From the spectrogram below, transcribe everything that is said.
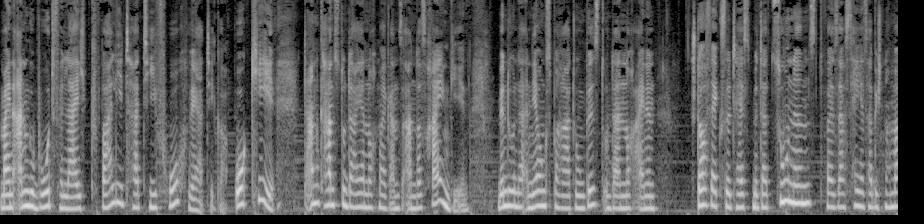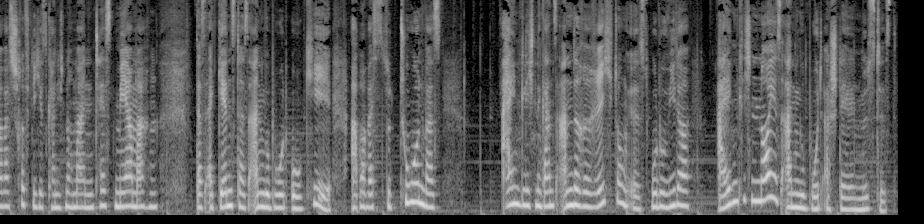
mein Angebot vielleicht qualitativ hochwertiger? Okay, dann kannst du da ja nochmal ganz anders reingehen. Wenn du in der Ernährungsberatung bist und dann noch einen Stoffwechseltest mit dazu nimmst, weil sagst, hey, jetzt habe ich noch mal was schriftliches, kann ich noch mal einen Test mehr machen. Das ergänzt das Angebot, okay, aber was zu tun, was eigentlich eine ganz andere Richtung ist, wo du wieder eigentlich ein neues Angebot erstellen müsstest.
